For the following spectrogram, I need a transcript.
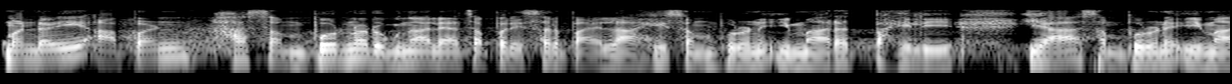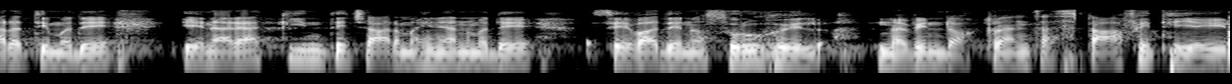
मंडळी आपण हा संपूर्ण रुग्णालयाचा परिसर पाहिला ही संपूर्ण इमारत पाहिली. या संपूर्ण इमारतीमध्ये येणाऱ्या तीन ते चार महिन्यांमध्ये सेवा देणं सुरू होईल. नवीन डॉक्टरांचा स्टाफ इथे येईल.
